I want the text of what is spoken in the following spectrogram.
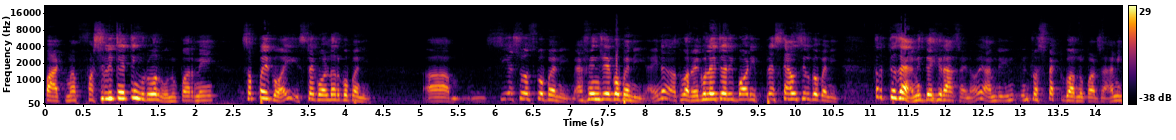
पार्टमा फेसिलिटेटिङ रोल हुनुपर्ने सबैको है स्टेक होल्डरको पनि सिएसओसको पनि एफएनजेको पनि होइन अथवा रेगुलेटरी बडी प्रेस काउन्सिलको पनि। तर त्यो चाहिँ हामी देखिरहेको छैनौँ है। हामीले इन इन्ट्रोस्पेक्ट गर्नुपर्छ। हामी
